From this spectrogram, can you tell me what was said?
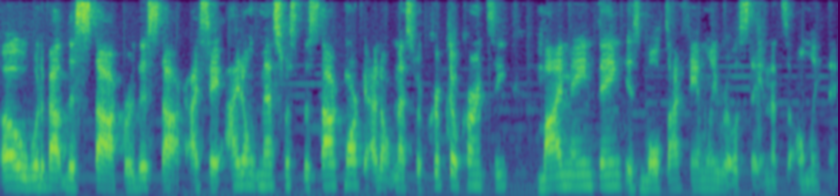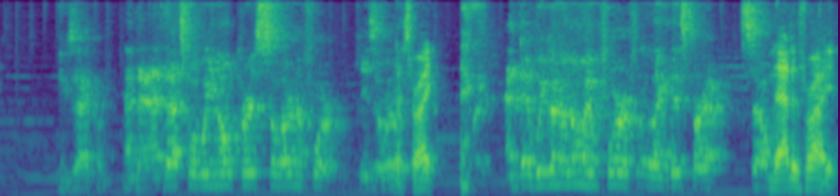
Oh, what about this stock or this stock? I say, I don't mess with the stock market. I don't mess with cryptocurrency. My main thing is multifamily real estate, and that's the only thing. Exactly. And, that's what we know Chris Salerno for. He's a real That's right. and we're going to know him for, for like this forever. So that is right.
